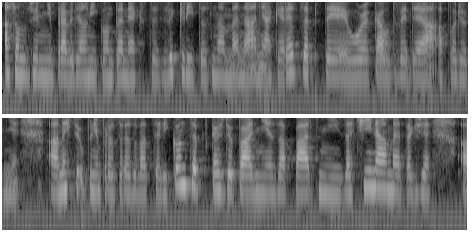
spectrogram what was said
a samozřejmě pravidelný content, jak jste zvyklí, to znamená nějaké recepty, workout videa a podobně. A nechci úplně prozrazovat celý koncept, každopádně za pár dní začínáme, takže uh,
